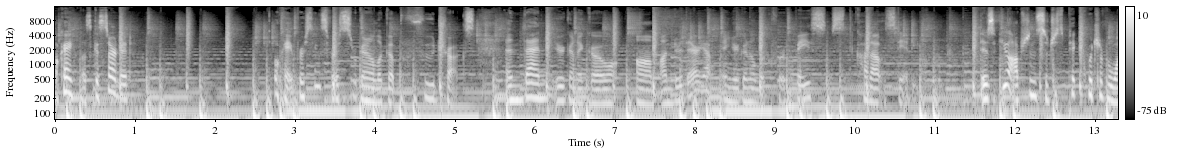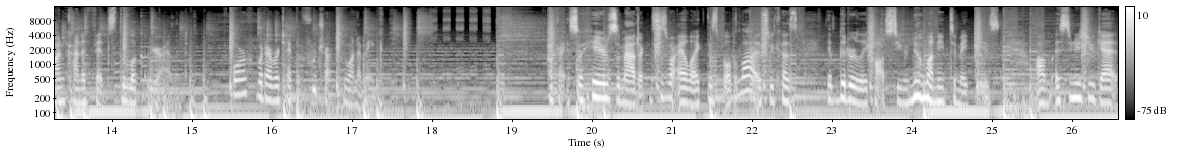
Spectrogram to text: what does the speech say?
Okay, let's get started. Okay, first things first, we're gonna look up food trucks, and then you're gonna go um, under there, yep, and you're gonna look for face cutout standee. There's a few options, so just pick whichever one kind of fits the look of your island, or whatever type of food truck you want to make. Okay, so here's the magic. This is why I like this build a lot, is because it literally costs you no money to make these. Um, as soon as you get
